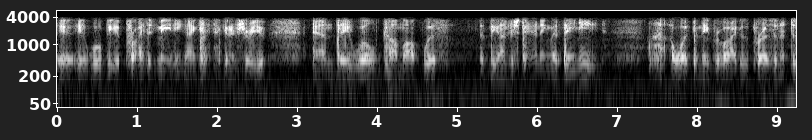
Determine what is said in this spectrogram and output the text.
It, it will be a private meeting, I can assure you, and they will come up with the understanding that they need. What can they provide to the president to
